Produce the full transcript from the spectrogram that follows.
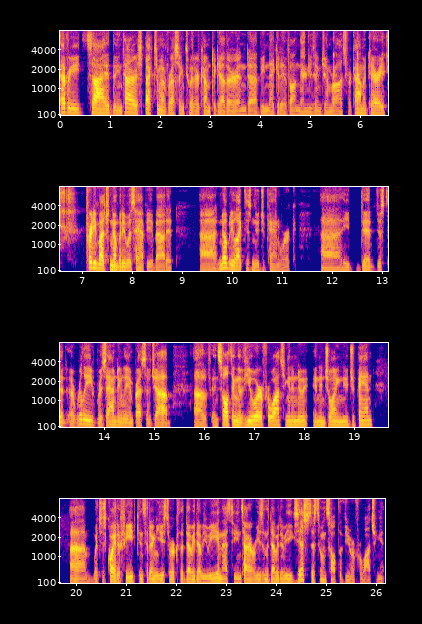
every side, the entire spectrum of wrestling Twitter come together and uh, be negative on them using Jim Ross for commentary. Pretty much nobody was happy about it. Uh, nobody liked his New Japan work. Uh, he did just a, a, really resoundingly impressive job of insulting the viewer for watching and, and enjoying New Japan, um, which is quite a feat considering he used to work for the WWE, and that's the entire reason the WWE exists is to insult the viewer for watching it.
